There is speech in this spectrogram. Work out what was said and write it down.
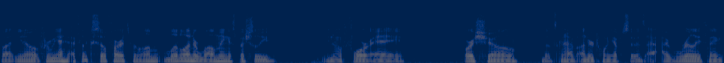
but you know, for me, I, I feel like so far it's been a little underwhelming, especially, you know, for a for a show that's gonna have under twenty episodes. I, I really think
